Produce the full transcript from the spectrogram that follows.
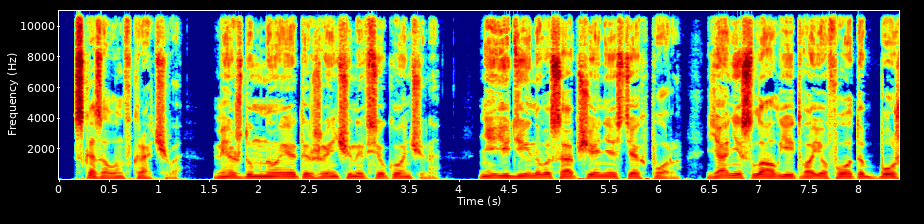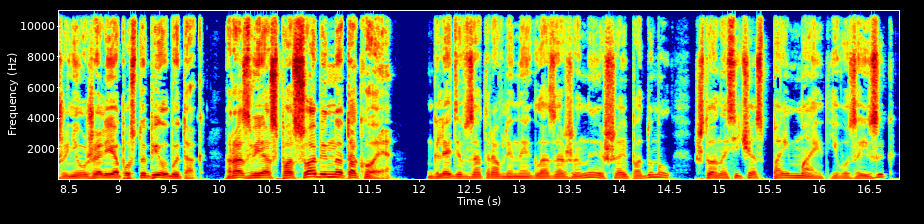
— сказал он вкратчиво, — «между мной и этой женщиной все кончено. Ни единого сообщения с тех пор. Я не слал ей твое фото. Боже, неужели я поступил бы так? Разве я способен на такое?» Глядя в затравленные глаза жены, Шай подумал, что она сейчас поймает его за язык,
